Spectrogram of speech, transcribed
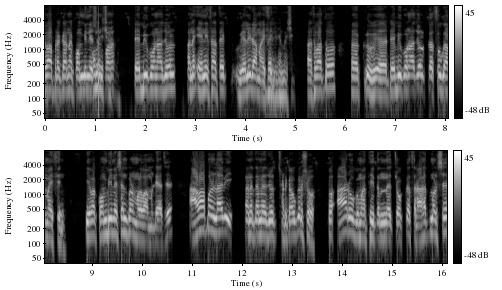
એવા પ્રકારના કોમ્બિનેશન પણ ટેબ્યુકોનાઝોલ અને એની સાથે વેલિડામાઇસિન. અથવા તો ટેબ્યુકોનાઝોલ કસુગામાઇસિન એવા કોમ્બિનેશન પણ મળવા માંડ્યા છે. આવા પણ લાવી અને તમે જો છંટકાવ કરશો તો આ રોગમાંથી તમને ચોક્કસ રાહત મળશે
